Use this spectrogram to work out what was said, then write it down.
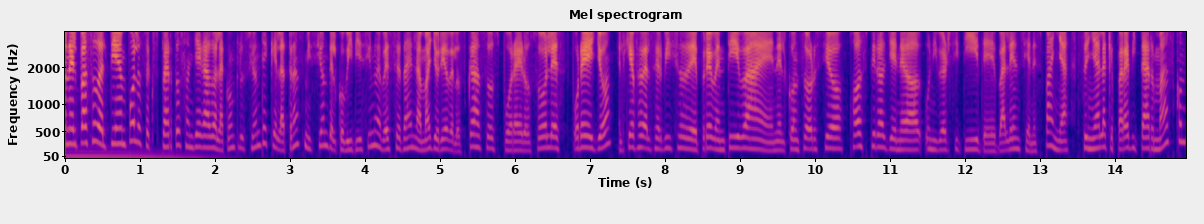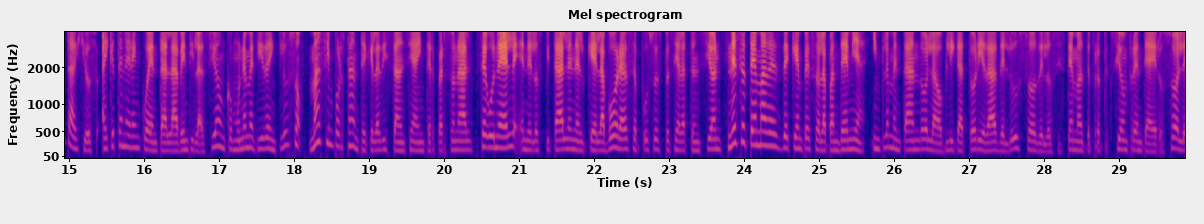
Con el paso del tiempo, los expertos han llegado a la conclusión de que la transmisión del COVID-19 se da en la mayoría de los casos por aerosoles. Por ello, el jefe del servicio de preventiva en el consorcio Hospital General University de Valencia, en España, señala que para evitar más contagios hay que tener en cuenta la ventilación como una medida incluso más importante que la distancia interpersonal. Según él, en el hospital en el que labora se puso especial atención en ese tema desde que empezó la pandemia, implementando la obligatoriedad del uso de los sistemas de protección frente a aerosoles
